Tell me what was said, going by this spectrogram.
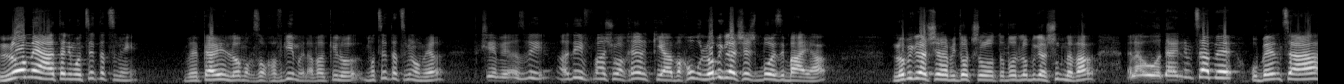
לא מעט אני מוצא את עצמי, ופעמים לא מחזור כ"ג, אבל כאילו, מוצא את עצמי אומר, תקשיבי, עזבי, עדיף משהו אחר, כי הבחור, לא בגלל שיש בו איזה בעיה, לא בגלל שהמידות שלו לא טובות, לא בגלל שום דבר, אלא הוא עדיין נמצא ב... הוא באמצע...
